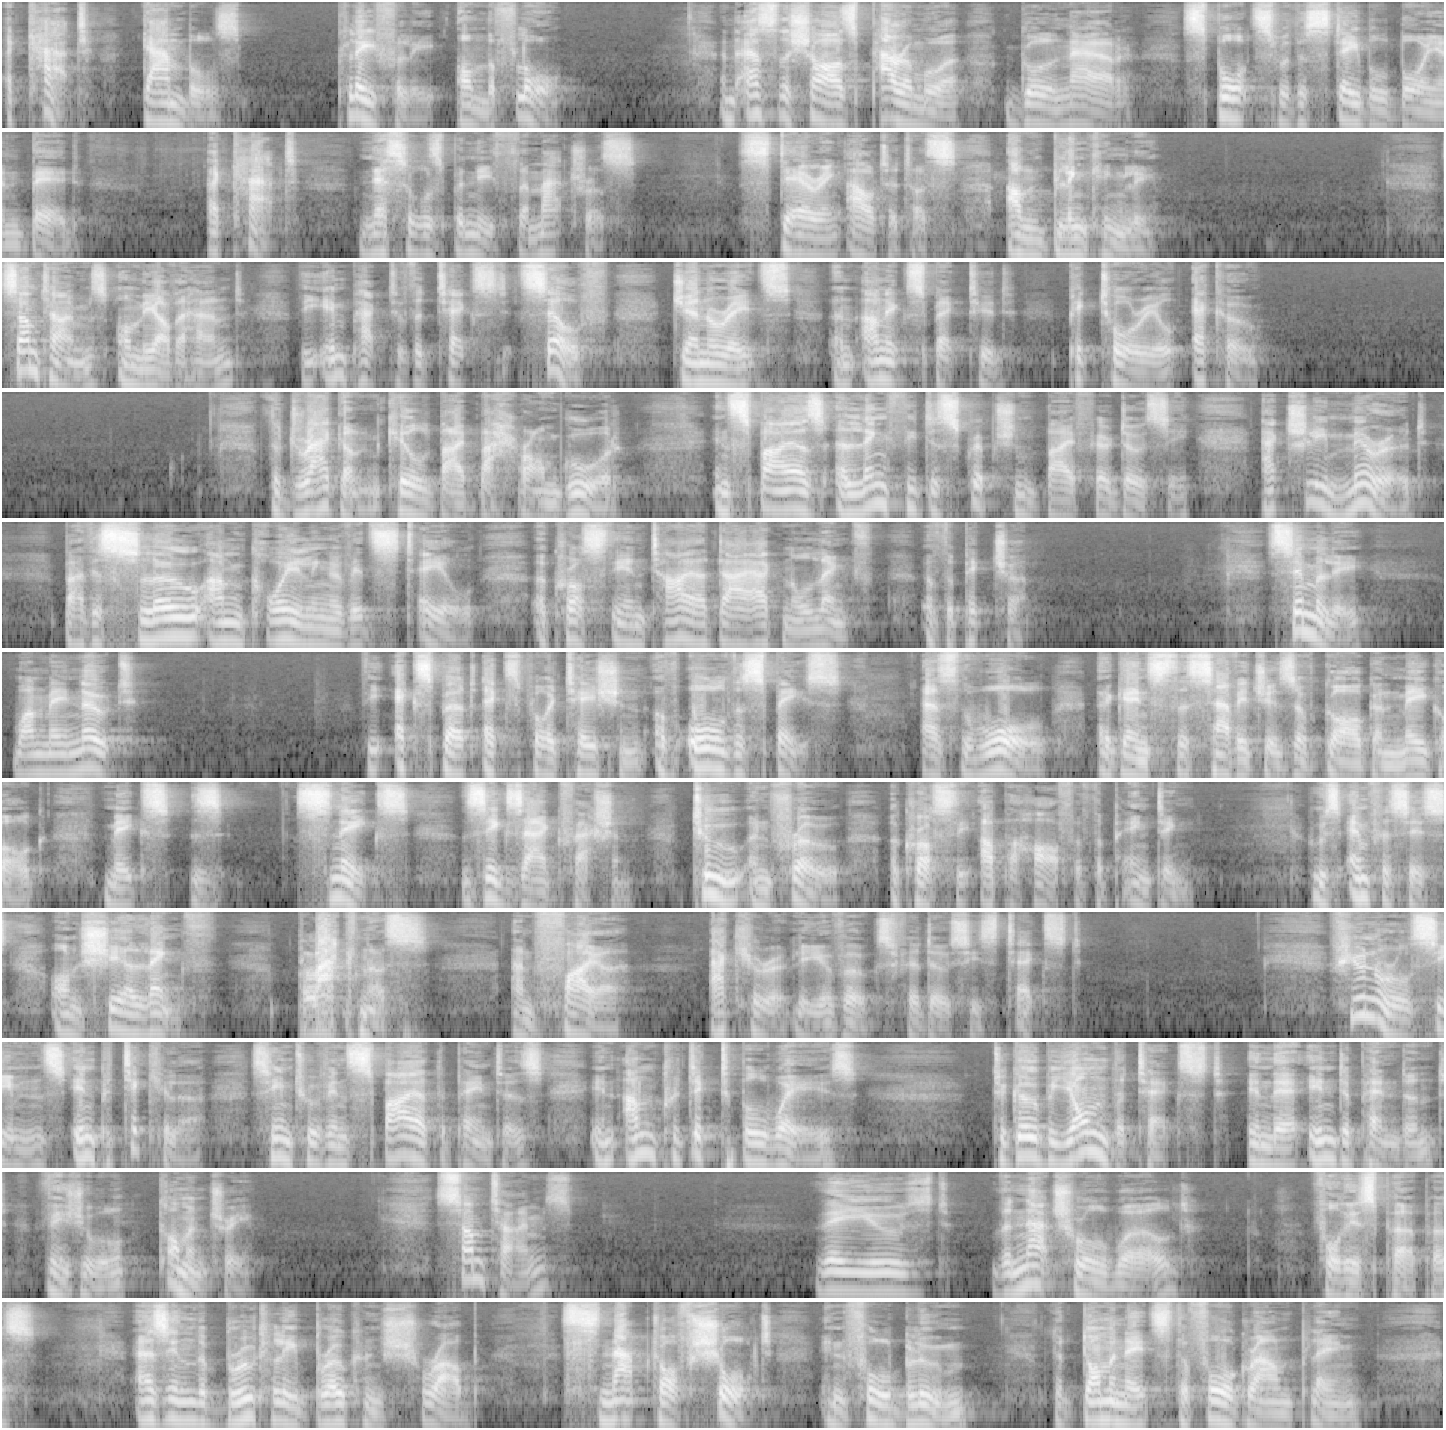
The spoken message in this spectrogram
a cat gambols playfully on the floor. And as the Shah's paramour, Gulnar, sports with a stable boy in bed, a cat nestles beneath the mattress, staring out at us unblinkingly. Sometimes, on the other hand, the impact of the text itself generates an unexpected pictorial echo. The dragon killed by Bahramgur inspires a lengthy description by Ferdowsi, actually mirrored by the slow uncoiling of its tail across the entire diagonal length of the picture. Similarly, one may note the expert exploitation of all the space as the wall against the savages of Gog and Magog makes snakes zigzag fashion to and fro across the upper half of the painting, whose emphasis on sheer length, blackness, and fire accurately evokes Ferdowsi's text. Funeral scenes, in particular, seem to have inspired the painters in unpredictable ways to go beyond the text in their independent visual commentary. Sometimes they used the natural world for this purpose, as in the brutally broken shrub, snapped off short in full bloom, that dominates the foreground plane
